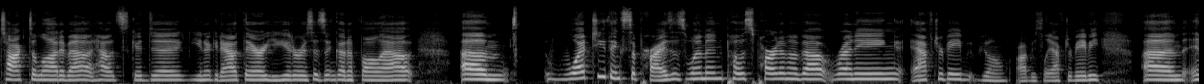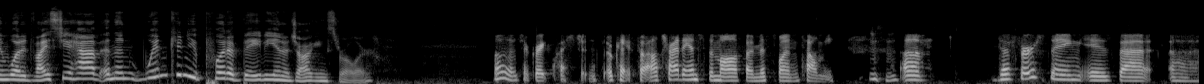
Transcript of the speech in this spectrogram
talked a lot about how it's good to you know get out there. Your uterus isn't going to fall out. Um, what do you think surprises women postpartum about running after baby? Well, obviously after baby. Um, and what advice do you have? And then when can you put a baby in a jogging stroller? Oh, those are great questions. Okay, so I'll try to answer them all. If I miss one, tell me. Um, the first thing is that uh,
